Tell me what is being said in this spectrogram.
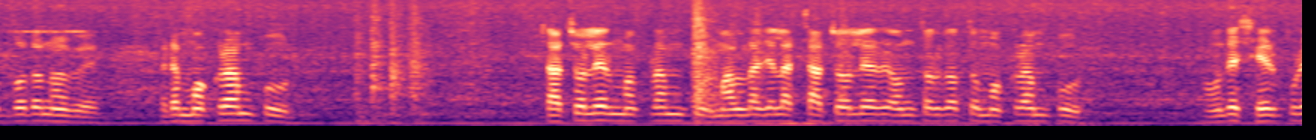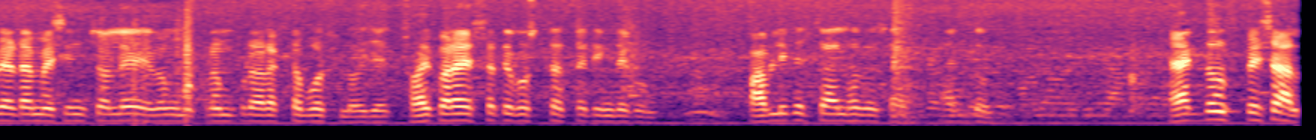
উদ্বোধন হবে। এটা মকরামপুর, চাচলের মকরামপুর, মালদা জেলার চাচলের অন্তর্গত মকরামপুর। আমাদের শেরপুরে একটা মেশিন চলে এবং মকরামপুর আর একটা বসল। ওই যে ছয় কড়াইয়ের সাথে রোস্টার সেটিং দেখুন। পাবলিকের চাইল হবে, স্যার, একদম। একদম স্পেশাল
